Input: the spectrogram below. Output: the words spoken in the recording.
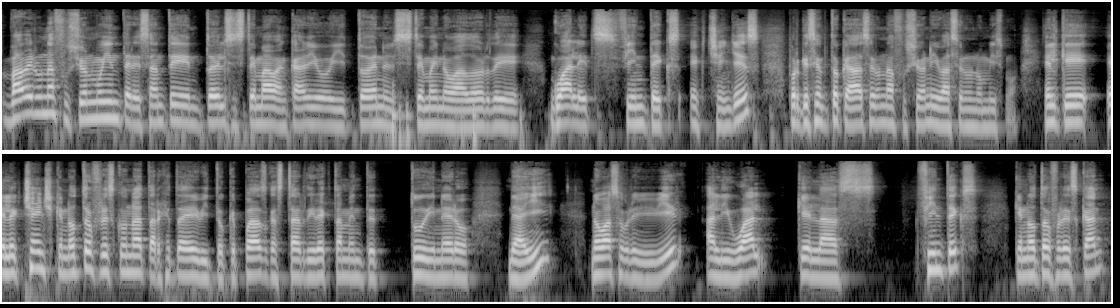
va a haber una fusión muy interesante en todo el sistema bancario y todo en el sistema innovador de wallets, fintechs, exchanges, porque siento que va a ser una fusión y va a ser uno mismo. El que el exchange que no te ofrezca una tarjeta de débito que puedas gastar directamente tu dinero de ahí, no va a sobrevivir, al igual que las fintechs que no te ofrezcan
